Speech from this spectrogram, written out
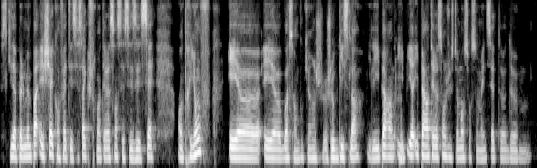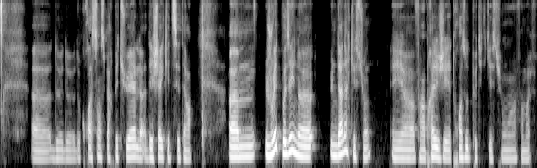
ce qu'ils appellent même pas échec en fait, et c'est ça que je trouve intéressant, c'est ces essais en triomphe. Et, et bah, c'est un bouquin, je, le glisse là. Il est hyper, hmm. hyper, intéressant justement sur ce mindset de, de, de, de, croissance perpétuelle, d'échec, etc. je voulais te poser une, une dernière question. Et euh, enfin après, j'ai trois autres petites questions. Hein, enfin bref,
